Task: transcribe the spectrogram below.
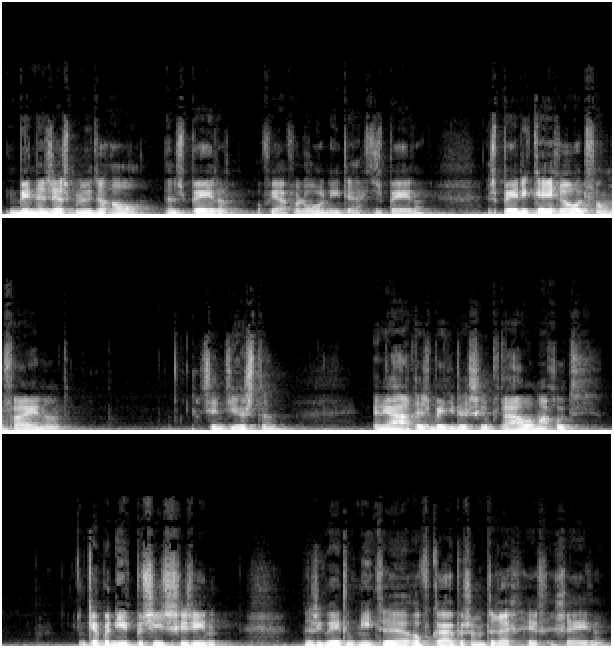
binnen 6 minuten al een speler. Of ja, verloor niet echt een speler. Een speler kreeg rood van Feyenoord. Sint-Justen. En ja, het is een beetje discutabel, maar goed. Ik heb het niet precies gezien. Dus ik weet ook niet uh, of Kuipers hem terecht heeft gegeven.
